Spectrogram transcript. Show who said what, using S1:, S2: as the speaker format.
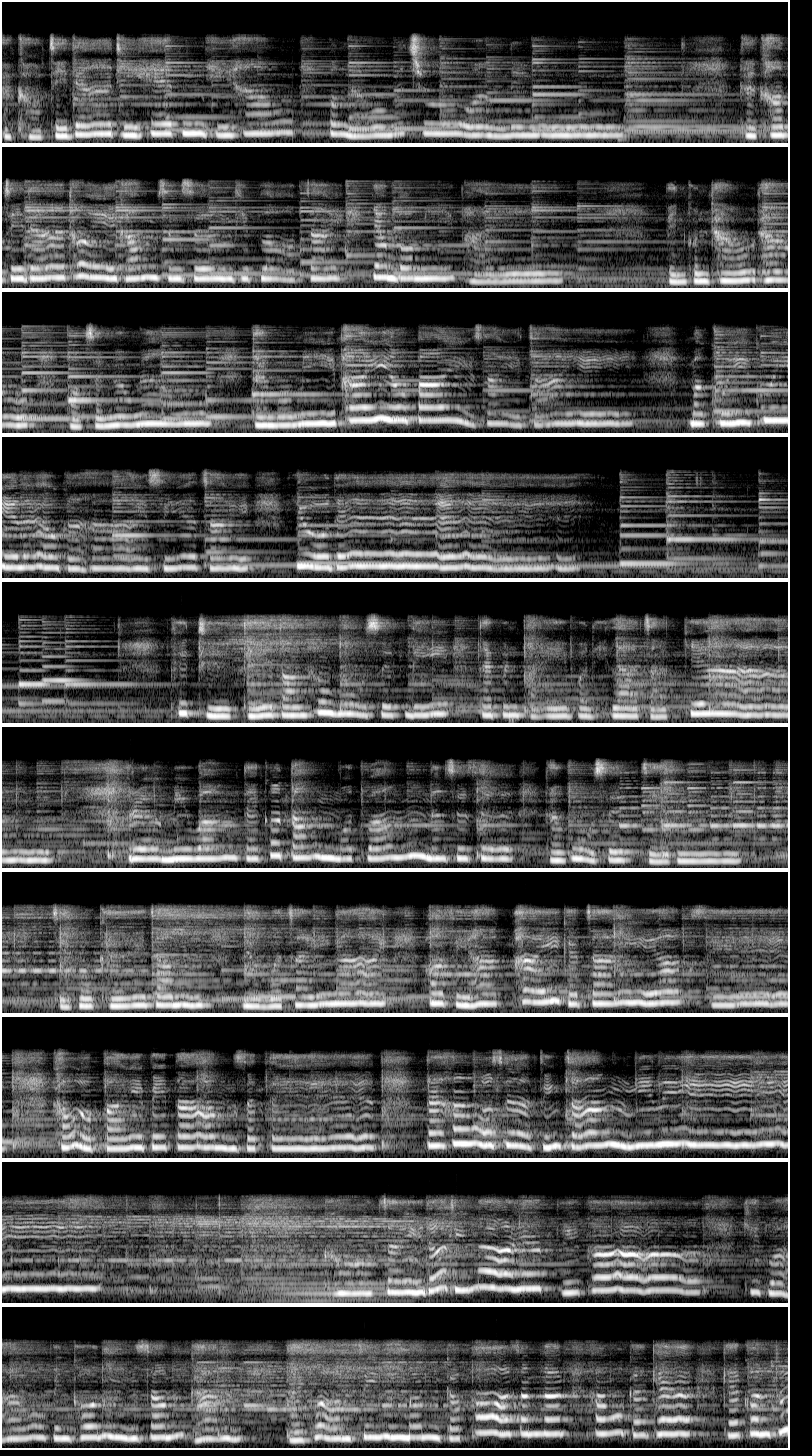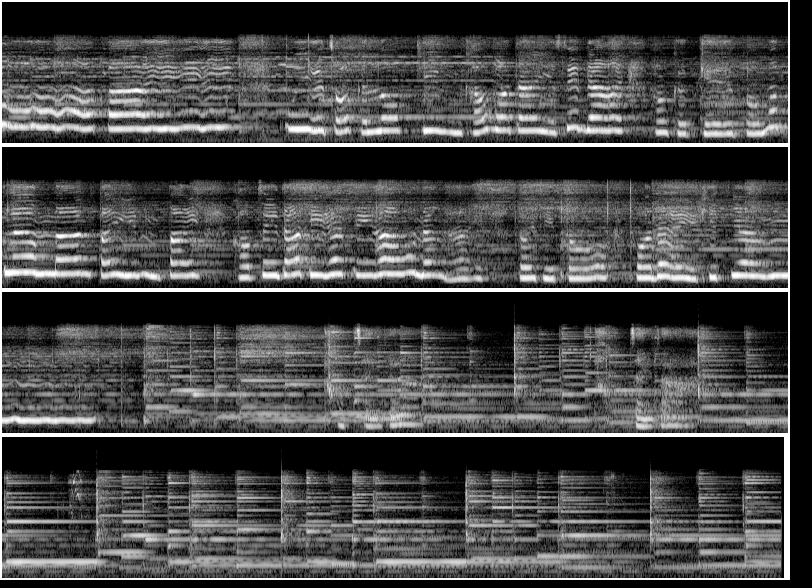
S1: ก็ขอบใจเด้อที่เฮ็ดให้เฮาบ่เหงามาช่วงหนึ่งก็ขอบใจเด้อถ้อยคำซึ้งๆที่ปลอบใจยามบ่มีไผเป็นคนเท่าเท่าออกจากเงาเงาแต่บ่มีไผเอาไปใส่ใจ มาคุยคุยแล้วก็หายเสียใจอยู่เด้ คือถือเทตอนเฮารู้สึกดี แต่เป็นไปบ่ได้ลาจากยังเริ่มมีหวังแต่ก็ต้องหมดหวังนั่งซื่อๆก็รู้สึกเจ็บ เจ็บบ่เคยจำย้อว่าใจง่าย พอสิหักไผก็ใจอักเสบเขาเอาไปไปตามสเต็ปแต่เฮาเสือกจริงจัง ว่าเฮาเป็นคนสำคัญ แต่ความจริงมันก็พอสำนั้นเฮาก็แค่ แค่คนทั่วไปคุยจบกันลบทิมเขาบ่ได้เสียดายเฮาก็เก็บเอามาเปลื้มบานไปยิ้มไป ขอบใจเด้อที่เฮ็ดให้เฮานั่งให้โดยที่โตบ่ได้คิดยัง ขอบใจเด้อ ขอบใจจ้า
